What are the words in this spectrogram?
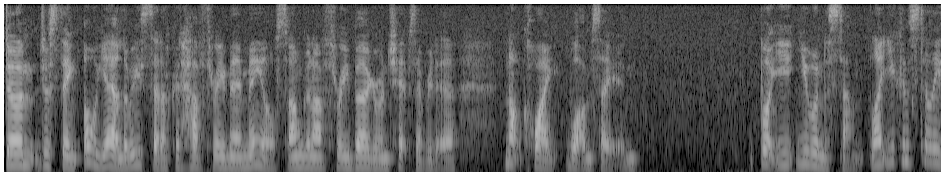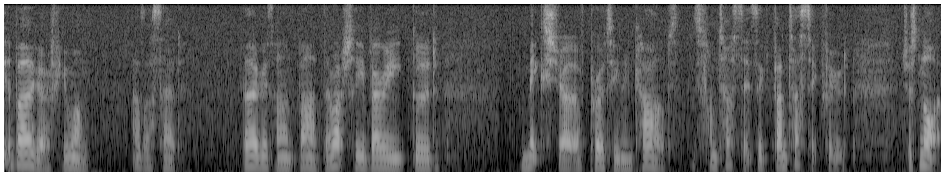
Don't just think, oh yeah, Louise said I could have three main meals, so I'm going to have three burger and chips every day. Not quite what I'm saying. But you, you understand. Like, you can still eat a burger if you want, as I said. Burgers aren't bad. They're actually a very good mixture of protein and carbs. It's fantastic. It's a fantastic food just not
